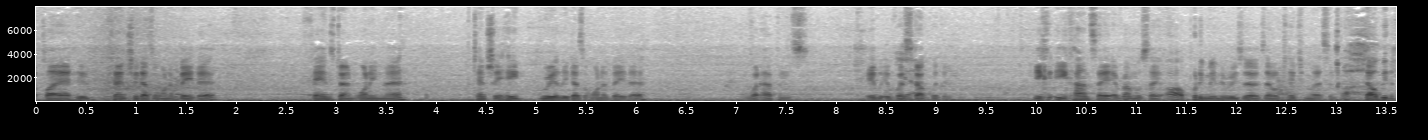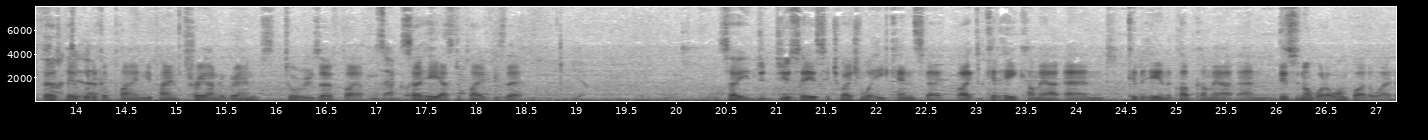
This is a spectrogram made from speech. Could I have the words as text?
a player who potentially doesn't want to be there, fans don't want him there, potentially he really doesn't want to be there. What happens if, if we're Yeah. stuck with him? You, you can't say everyone will say, "Oh, put him in the reserves. That'll teach him a lesson." They'll be the first people to complain. You're paying three hundred grand to a reserve player, Exactly. So he has to play if he's there. Yeah. So do you see a situation where he can stay? Like, could he come out and could he and the club come out and this is not what I want, by the way.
